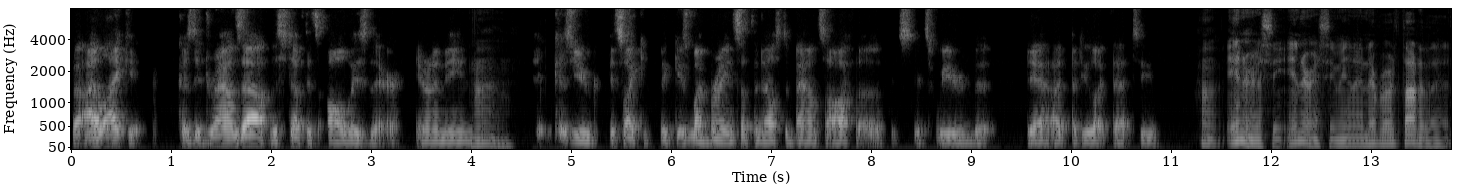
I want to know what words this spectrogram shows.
but I like it because it drowns out the stuff that's always there. You know what I mean? Oh. Because you, it's like it gives my brain something else to bounce off of. It's it's weird, but yeah, I, I do like that too. Huh. Interesting. Interesting, man. I never thought of that.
